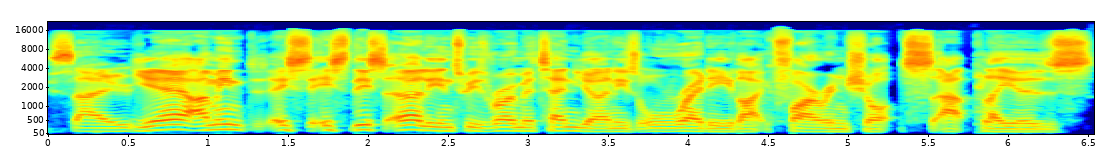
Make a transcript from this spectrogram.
So Yeah, I mean, it's it's this early into his Roma tenure, and he's already like firing shots at players.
